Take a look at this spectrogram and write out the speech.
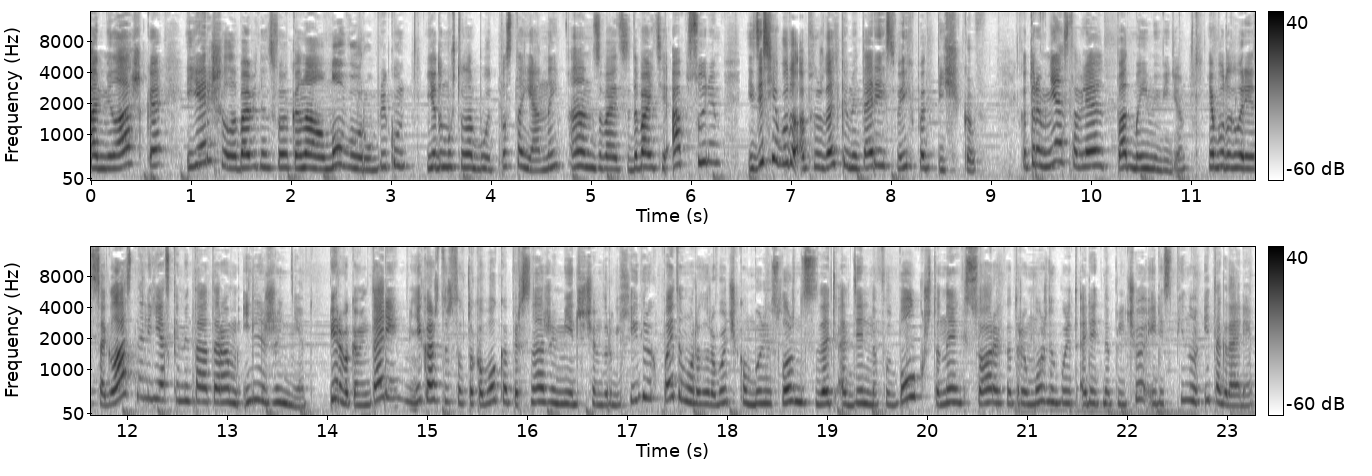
вами Милашка, и я решила добавить на свой канал новую рубрику. Я думаю, что она будет постоянной. Она называется «Давайте обсудим», и здесь я буду обсуждать комментарии своих подписчиков, которые мне оставляют под моими видео. Я буду говорить, согласна ли я с комментатором или же нет. Первый комментарий. Мне кажется, что в Токобока персонажей меньше, чем в других играх, поэтому разработчикам будет сложно создать отдельно футболку, штаны, аксессуары, которые можно будет одеть на плечо или спину и так далее.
